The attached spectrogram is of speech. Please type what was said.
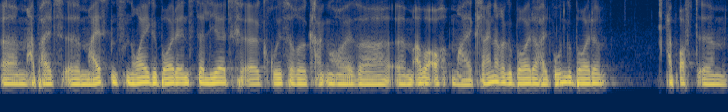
Ähm, habe halt äh, meistens neue Gebäude installiert, äh, größere Krankenhäuser, ähm, aber auch mal kleinere Gebäude, halt Wohngebäude. Habe oft ähm,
